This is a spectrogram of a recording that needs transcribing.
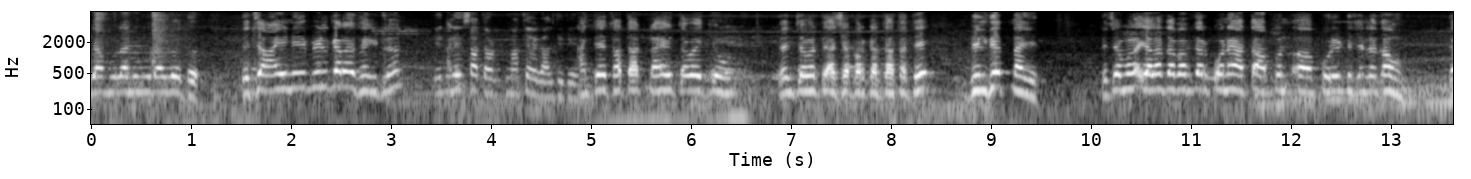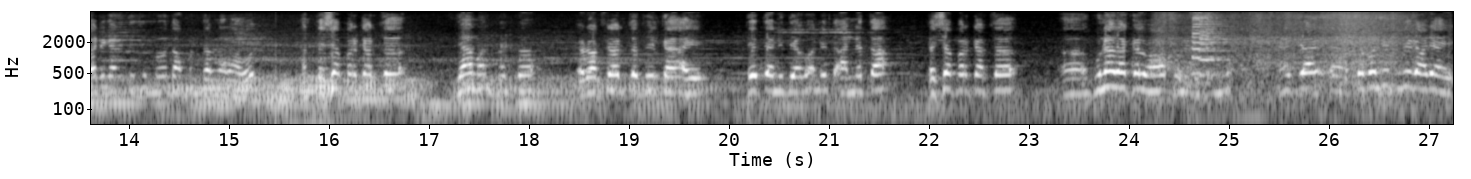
ज्या मुलाने उडावलं होतं. त्याच्या आईने बिल करायला सांगितलं. इकडे सात आठ नाते घालते आणि ते सात आठ नाही सवय घेऊन त्यांच्यावरती अशा प्रकारचं आता ते बिल देत नाहीत. त्याच्यामुळे याला जबाबदार कोण आहे? आता आपण पोलीस स्टेशनला जाऊन त्या ठिकाणी त्याची नोंद आपण करणार आहोत. आणि तशा प्रकारचं या माणसाचं डॉक्टरचं बिल काय आहे ते त्यांनी द्यावं. आणि अन्यथा तशा प्रकारचं गुन्हा दाखल व्हावा पोलीस स्टेशनने आणि ज्या संबंधित जी गाडी आहे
